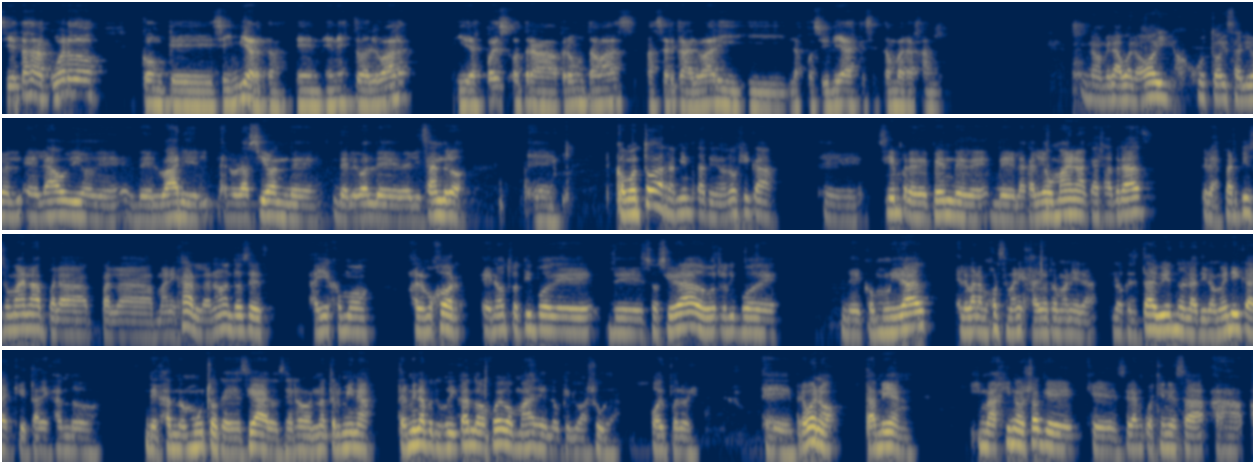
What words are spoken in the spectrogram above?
si estás de acuerdo con que se invierta en, esto del VAR. Y después otra pregunta más acerca del VAR y, las posibilidades que se están barajando. No, mira, bueno, hoy, justo hoy salió el, audio del VAR y la anulación del gol de, Lisandro. Eh, como toda herramienta tecnológica, eh, siempre depende de, la calidad humana que haya atrás, de la expertise humana para, manejarla, ¿no? Entonces, ahí es como, a lo mejor en otro tipo de, sociedad o otro tipo de, comunidad, el VAR a lo mejor se maneja de otra manera. Lo que se está viendo en Latinoamérica es que está dejando, dejando mucho que desear, o sea, no, termina, termina perjudicando al juego más de lo que lo ayuda, hoy por hoy. Eh, pero bueno, también imagino yo que, serán cuestiones a,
